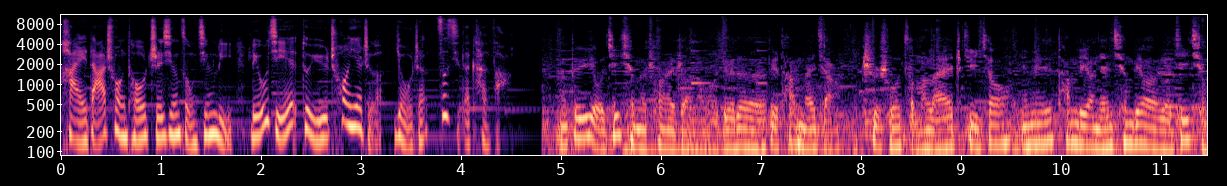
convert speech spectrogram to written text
海达创投执行总经理刘杰对于创业者有着自己的看法。那对于有激情的创业者呢？我觉得对他们来讲是说怎么来聚焦，因为他们比较年轻，比较有激情，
